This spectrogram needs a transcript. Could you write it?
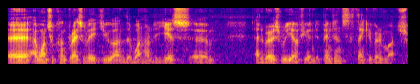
Uh, I want to congratulate you on the 100 years um, anniversary of your independence. Thank you very much.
